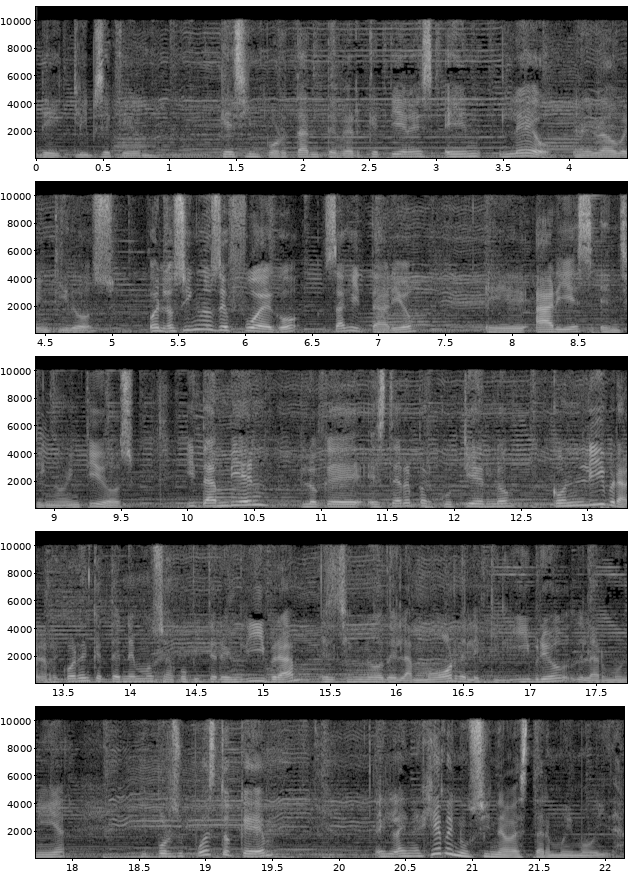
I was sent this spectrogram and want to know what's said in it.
de eclipse, que, que es importante ver que tienes en Leo, en el grado 22. O en los signos de fuego, Sagitario, eh, Aries en signo 22 y también lo que esté repercutiendo con Libra. Recuerden que tenemos a Júpiter en Libra, el signo del amor, del equilibrio, de la armonía y por supuesto que la energía venusina va a estar muy movida.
